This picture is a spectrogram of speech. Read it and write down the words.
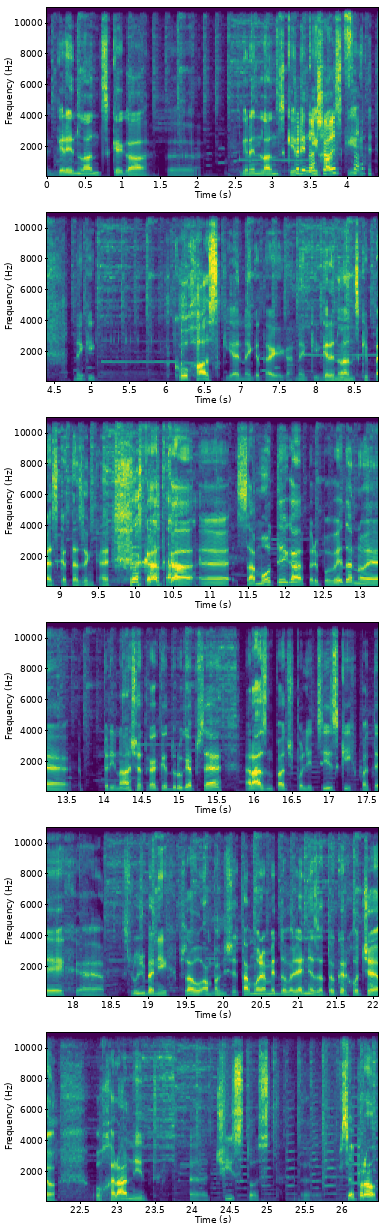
grenlandskega, eh, grenlandski, neki Prinašalca. haski, neki Kohaski je nekaj takega, neki grenlandski pes, kaj ta zem kaj. Skratka, eh, samo tega prepovedano je prinašati kakšne druge pse, razen pač policijskih, pa teh eh, službenih psov, ampak še tam morajo imeti dovoljenje, zato ker hočejo ohraniti eh, čistost. Eh. Vse prav.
